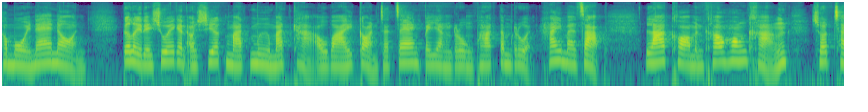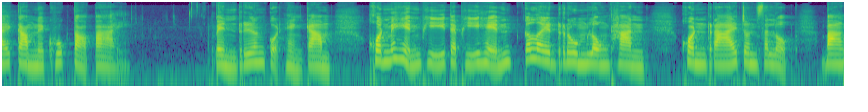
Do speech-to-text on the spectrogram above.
ขโมยแน่นอน ก็เลยได้ช่วยกันเอาเชือกมัดมือมัดขาเอาไว้ ก่อนจะแจ้งไปยังโรงพักตำรวจให้มาจับ ลากคอมันเข้าห้องขัง ชดใช้กรรมในคุกต่อไป เป็นเรื่องกฎแห่งกรรม คนไม่เห็นผีแต่ผีเห็นก็เลยรุมลงทัน คนร้ายจนสลบ บาง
